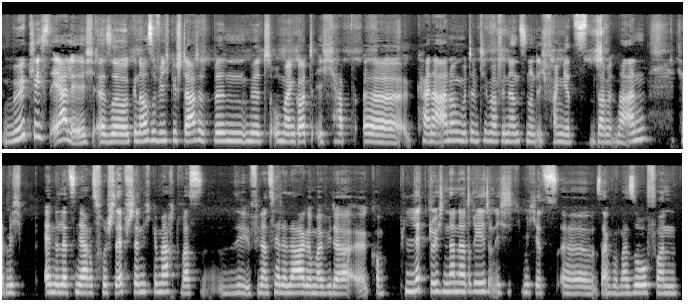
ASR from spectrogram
Möglichst ehrlich. Also genauso wie ich gestartet bin mit, oh mein Gott, ich habe äh, keine Ahnung mit dem Thema Finanzen und ich fange jetzt damit mal an. Ich habe mich Ende letzten Jahres frisch selbstständig gemacht, was die finanzielle Lage mal wieder äh, komplett durcheinander dreht und ich mich jetzt, äh, sagen wir mal so, von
